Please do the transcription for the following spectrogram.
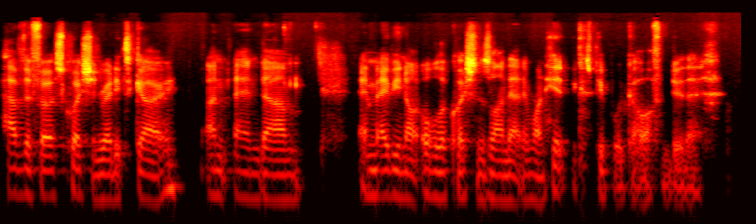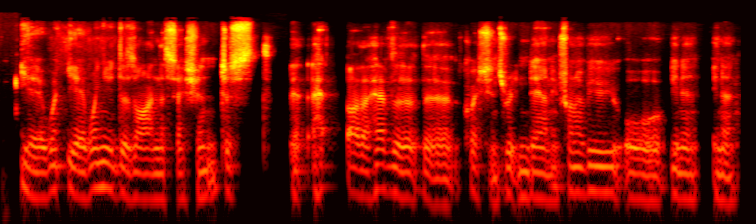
have the first question ready to go, and and um, and maybe not all the questions lined out in one hit because people would go off and do that. Yeah, when, yeah. When you design the session, just either have the, the questions written down in front of you, or in a in a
